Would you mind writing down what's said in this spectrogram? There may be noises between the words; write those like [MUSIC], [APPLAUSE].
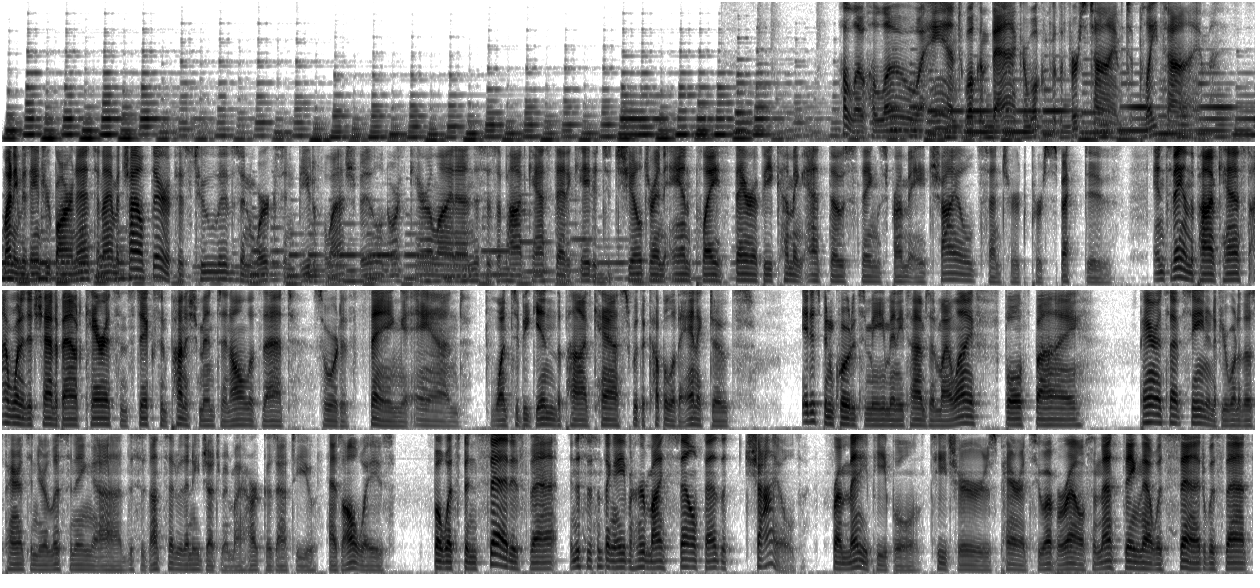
Hello, hello, and welcome back, or welcome for the first time to Playtime. My name is Andrew Barnett, and I am a child therapist who lives and works in beautiful Asheville, North Carolina. And this is a podcast dedicated to children and play therapy, coming at those things from a child centered perspective. And today on the podcast, I wanted to chat about carrots and sticks and punishment and all of that sort of thing. And want to begin the podcast with a couple of anecdotes. It has been quoted to me many times in my life, both by parents I've seen, and if you're one of those parents and you're listening, uh, this is not said with any judgment. My heart goes out to you, as always. But what's been said is that, and this is something I even heard myself as a child from many people, teachers, parents, whoever else, and that thing that was said was that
